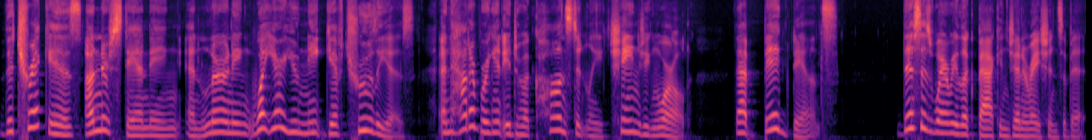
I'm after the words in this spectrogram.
The trick is understanding and learning what your unique gift truly is and how to bring it into a constantly changing world. That big dance. This is where we look back in generations a bit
